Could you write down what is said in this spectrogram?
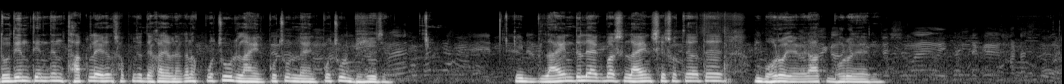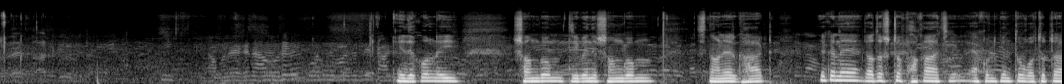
দুদিন, তিন দিন থাকলে এখানে সব কিছু দেখা যাবে না। কেন প্রচুর লাইন প্রচুর লাইন, প্রচুর ভিড়। এই লাইন দিলে একবার লাইন শেষ হতে হতে ভোর হয়ে যাবে, রাত ভোর হয়ে যাবে। এই দেখুন, এই সঙ্গম, ত্রিবেণী সঙ্গম, স্নানের ঘাট। এখানে যথেষ্ট ফাঁকা আছে, এখন কিন্তু অতটা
